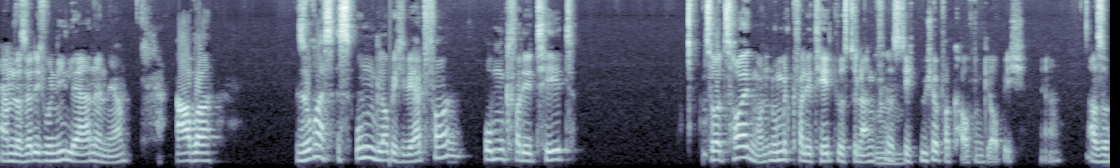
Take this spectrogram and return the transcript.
Ähm, das werde ich wohl nie lernen, ja. Aber sowas ist unglaublich wertvoll um Qualität zu erzeugen. Und nur mit Qualität wirst du langfristig mhm. Bücher verkaufen, glaube ich. Ja. Also,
